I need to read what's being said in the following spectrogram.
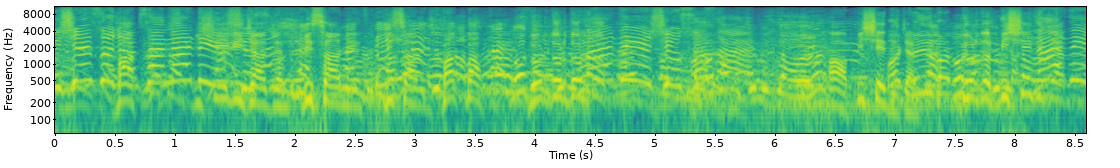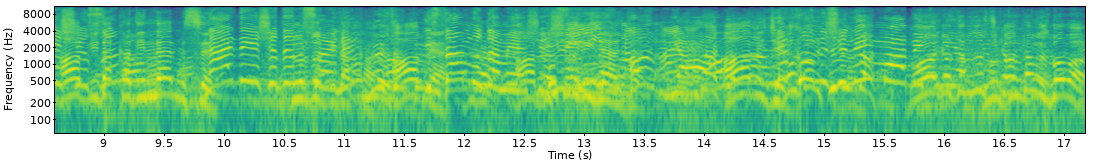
Bir şey söyleyeceğim. Sen nerede Bir şey rica yaşıyorsun? edeceğim. Bir saniye. Bir saniye. Bak bak. Dur dur dur. Nerede yaşıyorsun sen? Abi bir şey diyeceğim. Dur dur bir şey diyeceğim. Nerede yaşıyorsun? Bir dakika dinler misin? Nerede yaşadığını Dur, dur, bir söyle. dakika. Abi. İstanbul'da mı yaşıyorsun? bir şey rica edeceğim. Aa, Ya Abicim. ne konuşuyor ne muhabbeti? Doğalgazımızı çıkartamıyoruz baba.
